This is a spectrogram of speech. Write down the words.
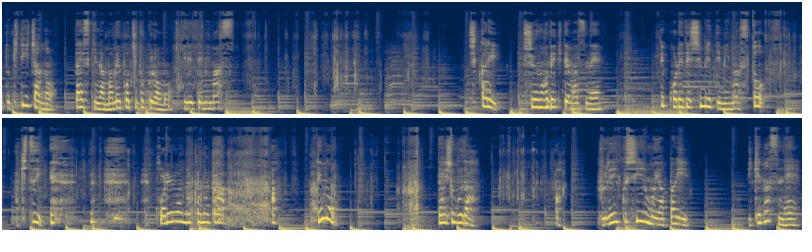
あとキティちゃんの大好きな豆ポチ袋も入れてみます。しっかり収納できてますね。で、これで閉めてみますと、あ、きつい。これはなかなか、あ、でも、大丈夫だ。あ、フレークシールもやっぱり、いけますね。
